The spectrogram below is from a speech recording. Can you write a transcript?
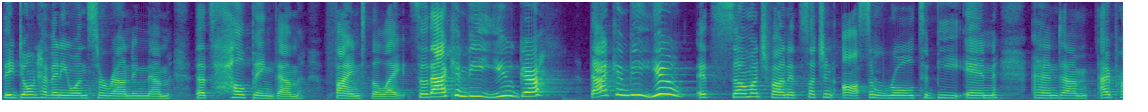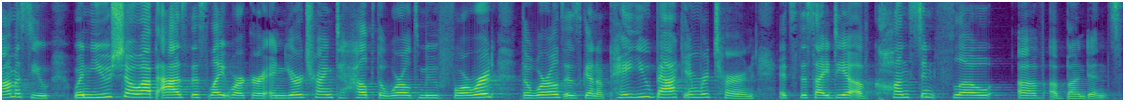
They don't have anyone surrounding them that's helping them find the light. So that can be you, girl that can be you. It's so much fun. It's such an awesome role to be in. And um, I promise you, when you show up as this light worker and you're trying to help the world move forward, the world is going to pay you back in return. It's this idea of constant flow of abundance.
